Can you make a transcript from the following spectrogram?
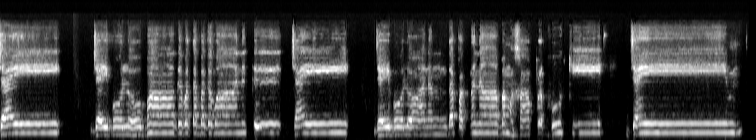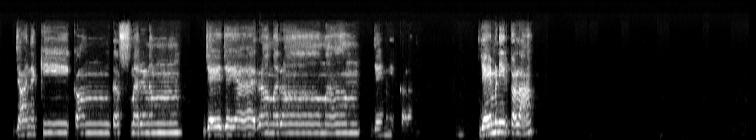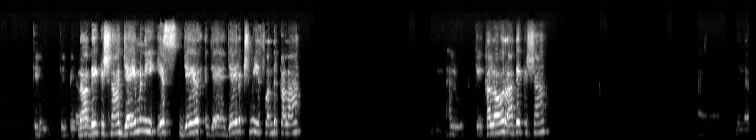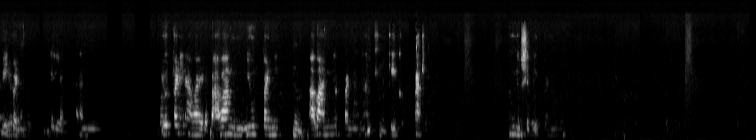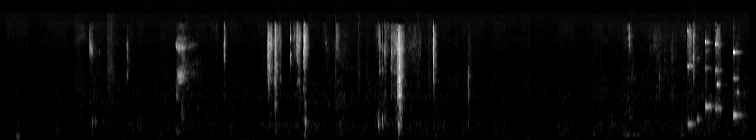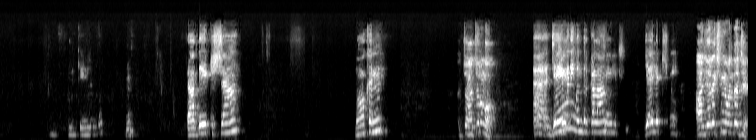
Jai Jai polo பாகவத பகவானுக்கு. Jai Jai polo ஆனந்த பத்மநாப மகாபிரபு கி. ஜெய் ஜானகி காந்த ஸ்மரணம். ஜெய ஜெய ராம ராம ஜெயமணி இருக்கலாம் ஜெயமணி இருக்கலாம் Radhe Krishna Jayamani S Jaya Jaya- Jayalakshmi S வந்திருக்காளா? Hello hello Radhe Krishna. Wait பண்ணுங்க இல்ல மியூட் பண்ணினா அவ எடுப்பா. அவ மியூட் பண்ணி ம். அவ அன்மியூட் பண்ணானா கேக்கும். Okay. ஒரு நிமிஷம் வெயிட் ராதே கிருஷ்ணா மோகன். சொல்லுங்க. ஜெயமணி வந்திருக்கலாம். ஜெயலட்சுமி ஜெயலட்சுமி வந்தாச்சு.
